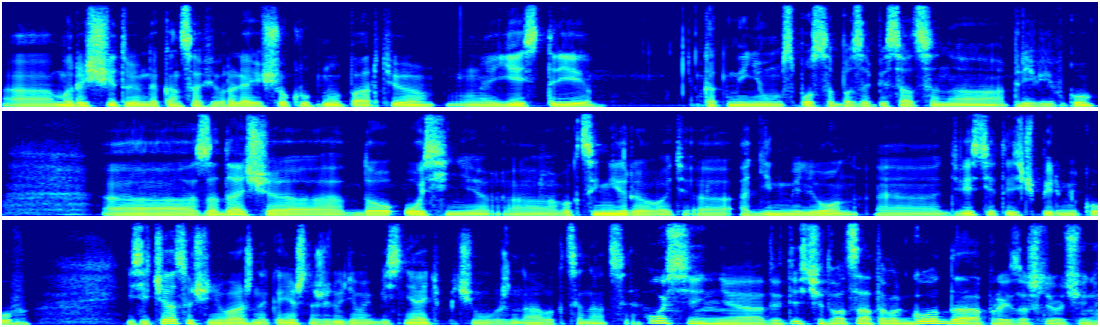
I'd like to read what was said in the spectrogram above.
Э, мы рассчитываем до конца февраля еще крупную партию. Есть три, как минимум, способа записаться на прививку. Э, задача до осени вакцинировать 1 миллион 200 тысяч пермяков. И сейчас очень важно, конечно же, людям объяснять, почему важна вакцинация. Осень 2020 э, года произошли очень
